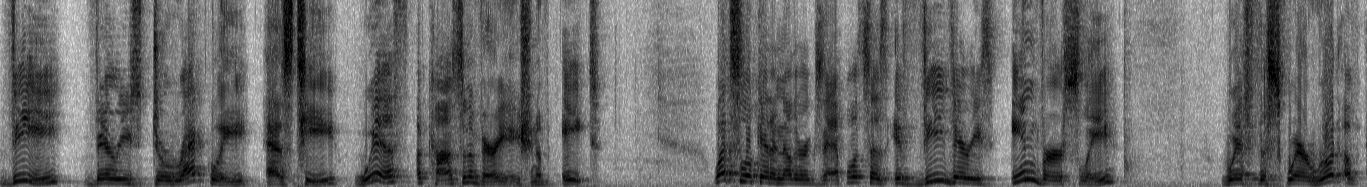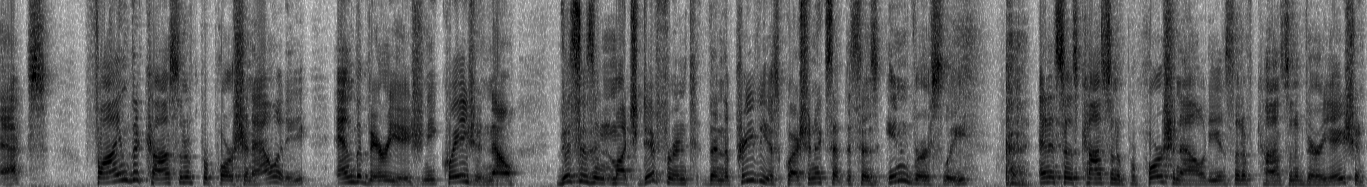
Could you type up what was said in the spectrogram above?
v varies directly as t with a constant of variation of 8. Let's look at another example. It says if v varies inversely with the square root of x, find the constant of proportionality and the variation equation. Now, this isn't much different than the previous question, except it says inversely. and it says constant of proportionality instead of constant of variation.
